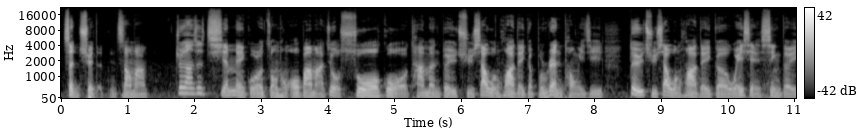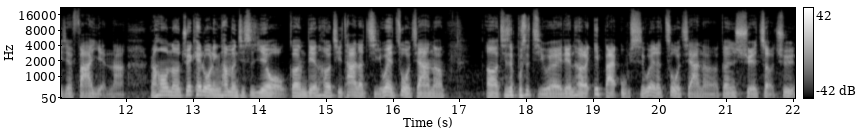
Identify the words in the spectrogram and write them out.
正确的，你知道吗？就像是前美国的总统奥巴马就有说过，他们对于取消文化的一个不认同，以及对于取消文化的一个危险性的一些发言呐。然后呢，J.K. 罗琳他们其实也有跟联合其他的几位作家呢。呃，其实不是几位，联合了一百五十位的作家呢，跟学者去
